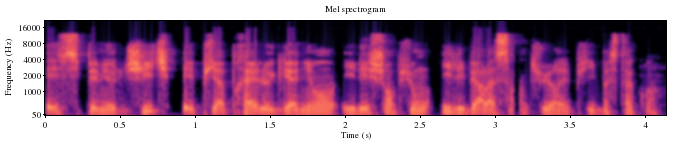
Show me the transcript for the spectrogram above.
et Stipe Miocic. Et puis après, le gagnant, il est champion, il libère la ceinture et puis basta quoi.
